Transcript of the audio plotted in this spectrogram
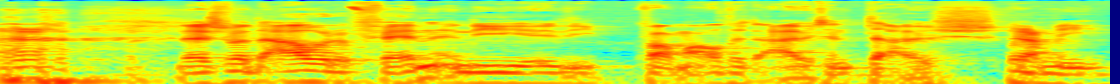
Dat is wat oudere fan en die, die kwam altijd uit en thuis. Kwam ja. die.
